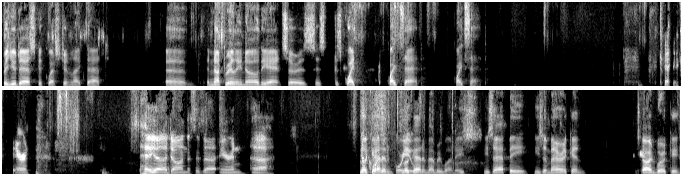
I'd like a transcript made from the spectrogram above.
for you to ask a question like that, um, and not really know the answer is is is quite quite sad. Quite sad. Okay, Aaron. Hey, uh, Don, this is uh, Aaron. Uh, got a Look at him. for Look you. at him, everyone. He's he's happy. He's American. He's hardworking.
